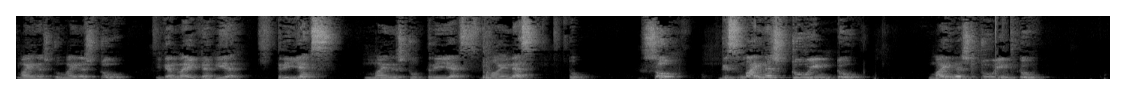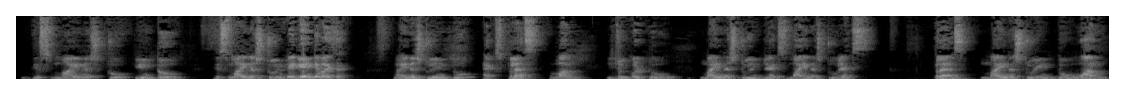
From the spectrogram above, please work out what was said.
minus 2 minus 2 you can write uh, here 3x minus 2 3x minus 2 so this minus 2 into minus 2 into this minus 2 into this minus 2 into again divisor. Minus 2 into x plus 1 is equal to minus 2 into x minus 2x plus minus 2 into 1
